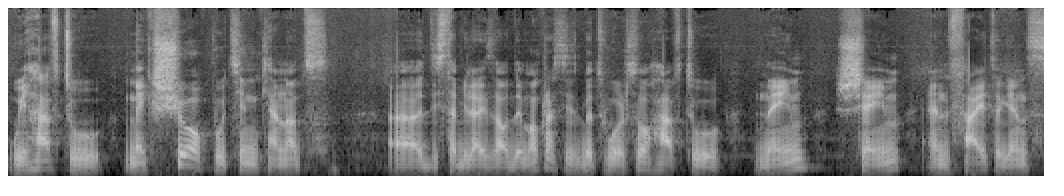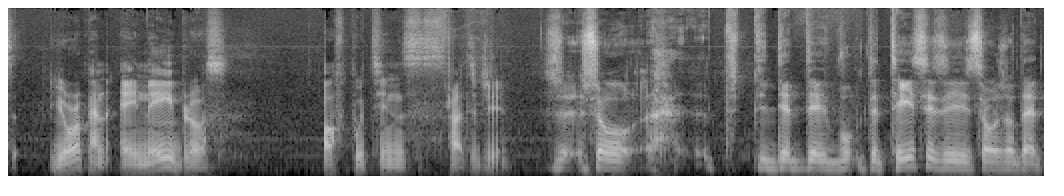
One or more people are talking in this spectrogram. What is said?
we have to make sure Putin cannot uh, destabilize our democracies, but we also have to name, shame, and fight against Europe and enablers of Putin's strategy. So, the, the, the, thesis is also that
